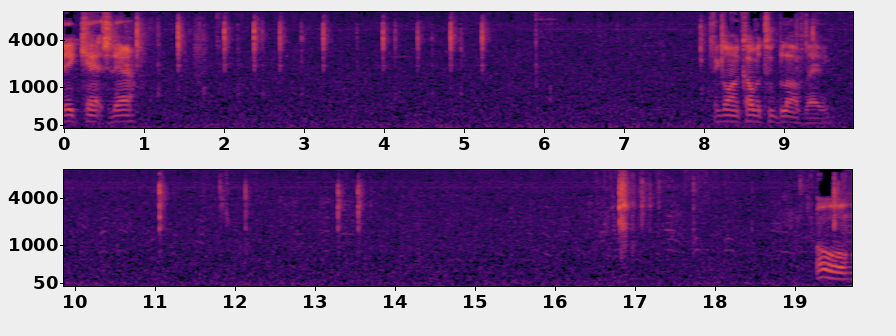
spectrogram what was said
big catch there. They're going to cover two bluff, baby. Ooh.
